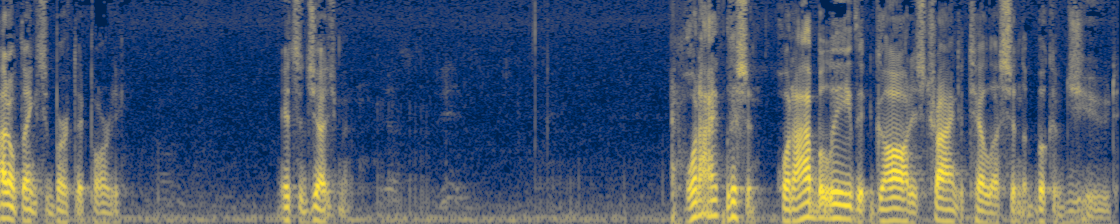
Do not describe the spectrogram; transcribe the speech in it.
I don't think it's a birthday party. It's a judgment. And what I listen, what I believe that God is trying to tell us in the book of Jude.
